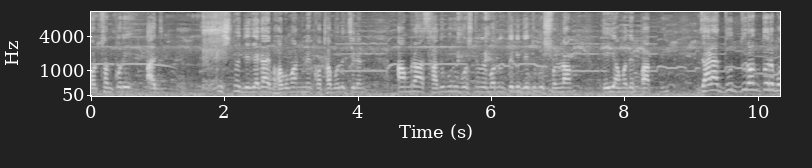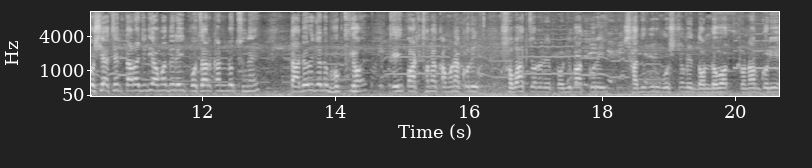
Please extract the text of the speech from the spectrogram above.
দর্শন করে আজ কৃষ্ণ যে জায়গায় ভগবানের কথা বলেছিলেন, আমরা সাধুগুরু বৈষ্ণবের বদন থেকে যেটুকু শুনলাম, এই আমাদের প্রাপ্তি। যারা দূর দূরান্তরে বসে আছেন, তারা যদি আমাদের এই প্রচারকাণ্ড শুনে তাদেরও যেন ভক্তি হয়। এই প্রার্থনা কামনা করে সবার চরণে প্রণিপাত করে সাধুগুরু বৈষ্ণবের দণ্ডবত প্রণাম করিয়ে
